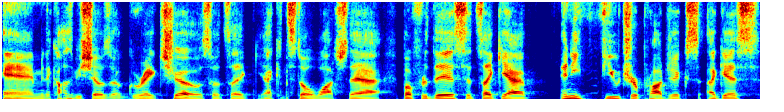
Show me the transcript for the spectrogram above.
And I mean the Cosby show is a great show. So it's like I can still watch that. But for this, it's like, yeah, any future projects, I guess,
